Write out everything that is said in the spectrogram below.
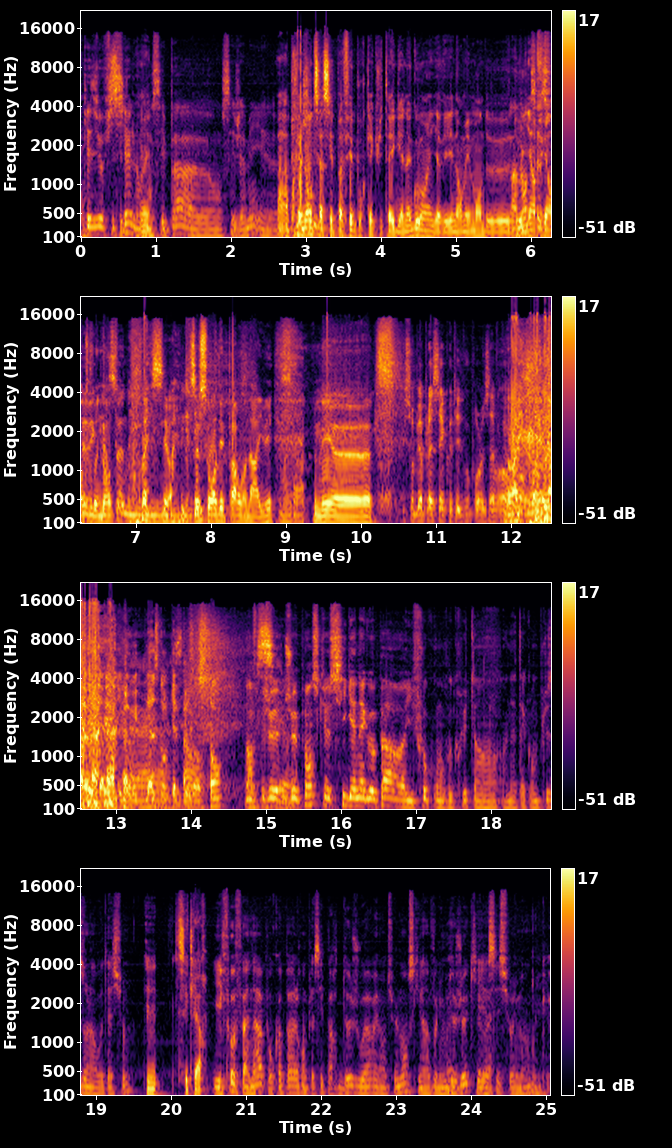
quasi officiel. Ouais. On sait pas, euh, on sait jamais. euh, Ah, Après Nantes, ça s'est pas fait pour Kakuta et Ganago. hein. Il y avait énormément de, Enfin, de Nantes, liens faits fait entre Nantes. personne. Ouais, c'est vrai. Que ce soit en départ ou en arrivée. Ouais. Mais euh, Ils sont bien placés à côté de vous pour le savoir. Ouais. On va parler évidemment de Loïc Blas dans quelques instants. Non, C'est, je, euh, je pense que si Ganago part, euh, il faut qu'on recrute un, un attaquant de plus dans la rotation. c'est clair. Et Fofana, pourquoi pas le remplacer par deux joueurs éventuellement, parce qu'il a un volume Oui, de jeu qui est assez surhumain. Donc, euh,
